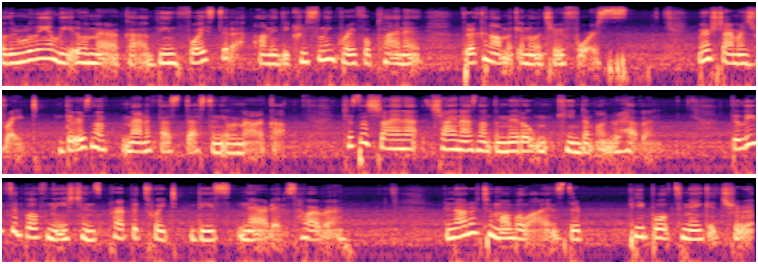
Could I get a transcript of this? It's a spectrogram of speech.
of the ruling elite of America being foisted on a decreasingly grateful planet through economic and military force. Mearsheimer is right. There is no manifest destiny of America. Just as China, China is not the middle kingdom under heaven. The elites of both nations perpetuate these narratives, however, in order to mobilize their people to make it true.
